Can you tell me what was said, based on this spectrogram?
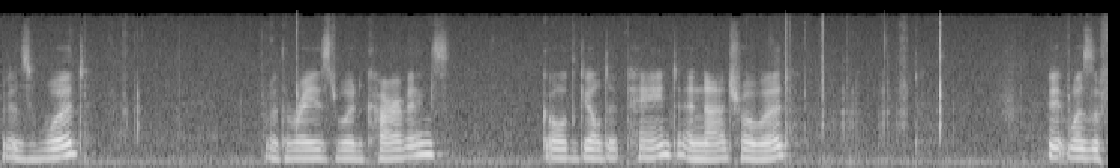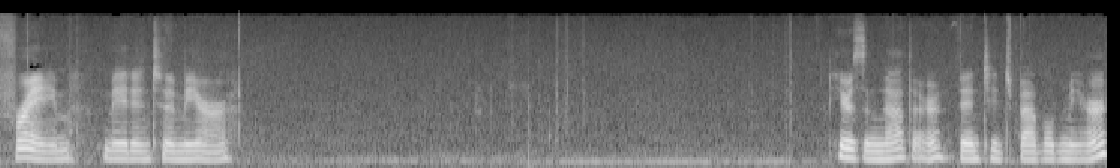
is wood with raised wood carvings, gold gilded paint, and natural wood. It was a frame made into a mirror. Here's another vintage beveled mirror.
